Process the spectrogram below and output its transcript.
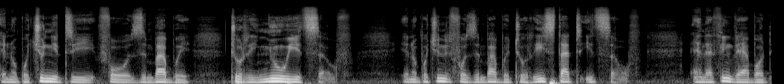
an opportunity for Zimbabwe to renew itself, an opportunity for Zimbabwe to restart itself. And I think there are about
